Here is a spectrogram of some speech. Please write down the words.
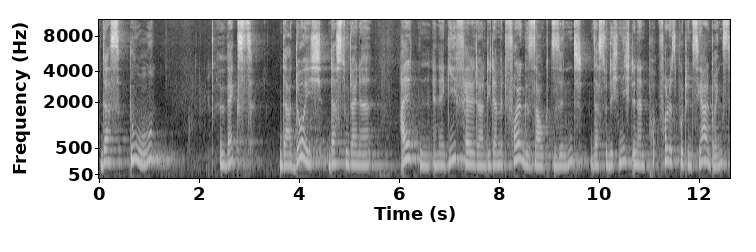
dass du wächst dadurch, dass du deine alten Energiefelder, die damit vollgesaugt sind, dass du dich nicht in ein volles Potenzial bringst,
